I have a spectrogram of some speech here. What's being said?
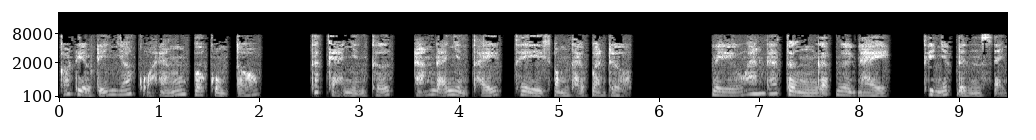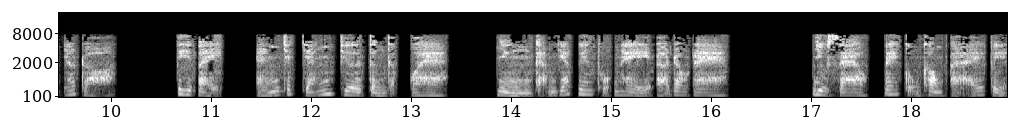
có điều trí nhớ của hắn vô cùng tốt. Tất cả những thứ hắn đã nhìn thấy thì không thể quên được. Nếu hắn đã từng gặp người này thì nhất định sẽ nhớ rõ. tuy vậy, hắn chắc chắn chưa từng gặp qua, nhưng cảm giác quen thuộc này ở đâu ra? Dù sao, đây cũng không phải việc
